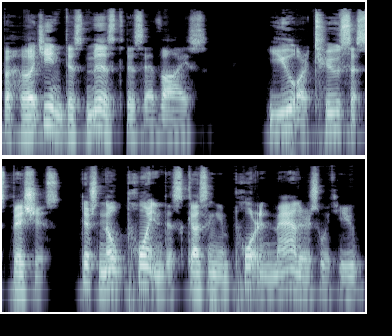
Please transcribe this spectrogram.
But He Jin dismissed this advice. You are too suspicious. There's no point in discussing important matters with you.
